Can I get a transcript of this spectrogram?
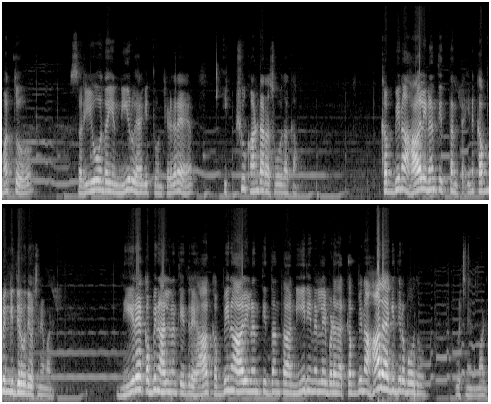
ಮತ್ತು ಸರಿಯೋದ ನೀರು ಹೇಗಿತ್ತು ಅಂತ ಹೇಳಿದರೆ ಇಕ್ಷು ಕಾಂಡ ರಸೋದಕ ಕಬ್ಬಿನ ಹಾಲಿನಂತಿತ್ತಂತೆ. ಇನ್ನು ಕಬ್ಬು ಯೋಚನೆ ಮಾಡಿ. ನೀರೇ ಕಬ್ಬಿನ ಹಾಲಿನಂತೆ ಇದ್ದರೆ ಆ ಕಬ್ಬಿನ ಹಾಲಿನಂತಿದ್ದಂಥ ನೀರಿನಲ್ಲೇ ಬೆಳೆದ ಕಬ್ಬಿನ ಹಾಲು ಆಗಿದ್ದಿರಬಹುದು ಯೋಚನೆಯನ್ನು ಮಾಡಿ.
